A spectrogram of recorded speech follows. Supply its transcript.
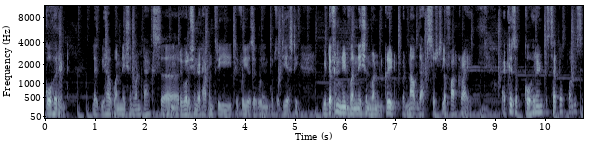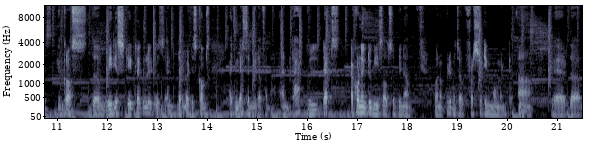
coherent like we have one nation one tax uh, mm-hmm. revolution that happened three three four years ago in terms of GST we definitely need one nation one grid but now that's still a far cry at least a coherent set of policies across the various state regulators and thereby discoms. I think that's the need of an hour and that will that's according to me has also been a one of pretty much a frustrating moment uh, where the,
